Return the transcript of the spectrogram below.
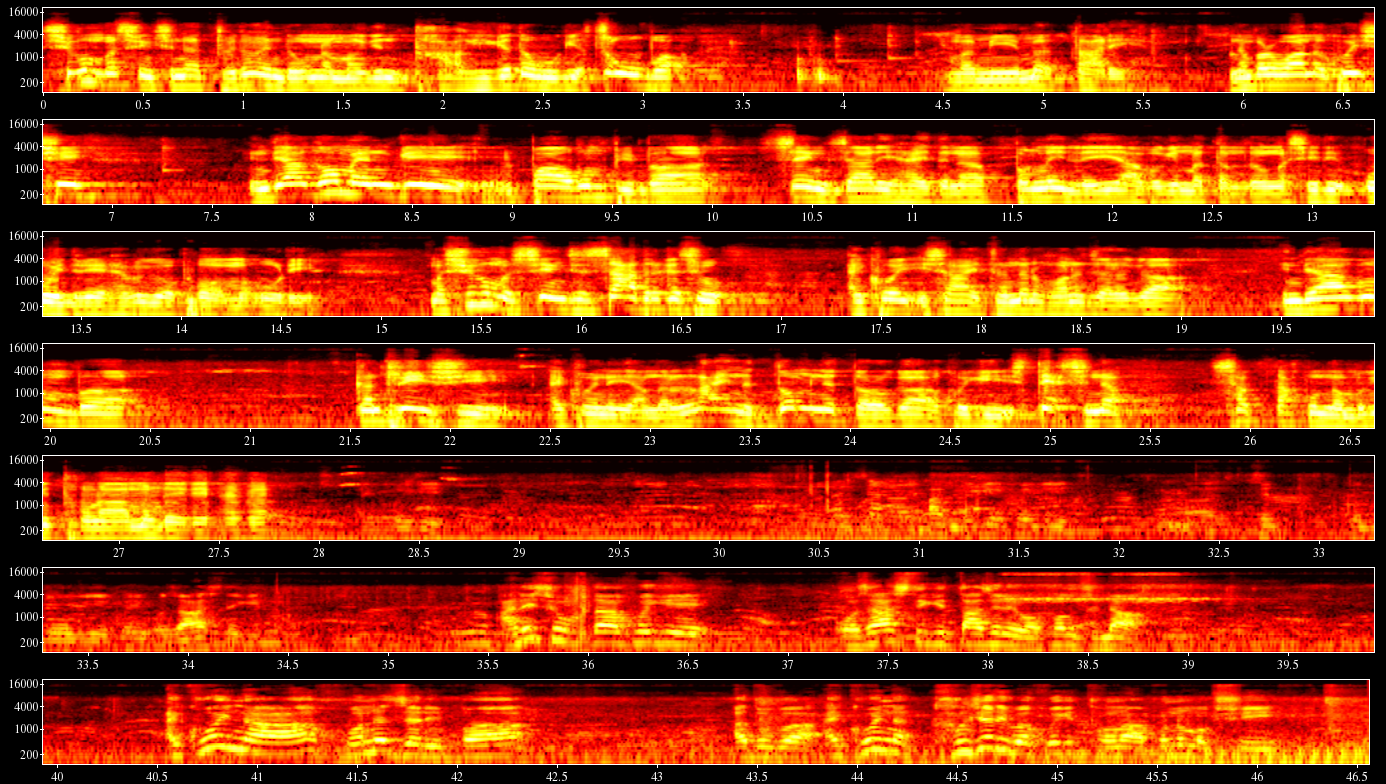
ꯁꯤꯒꯨꯝꯕꯁꯤꯡꯁꯤꯅ ꯊꯣꯏꯗꯣꯛ ꯍꯦꯟꯗꯣꯛꯅ ꯃꯥꯡꯖꯤꯟ ꯊꯥꯈꯤꯒꯗꯧꯕꯒꯤ ꯑꯆꯧꯕ ꯃꯃꯤ ꯑꯃ ꯇꯥꯔꯤ ꯅꯝꯕꯔ ꯋꯥꯟ ꯑꯩꯈꯣꯏꯁꯤ ꯏꯟꯗꯤꯌꯥ ꯒꯣꯔꯃꯦꯟꯒꯤ ꯂꯨꯄꯥ ꯑꯍꯨꯝ ꯄꯤꯕ ꯆꯦꯡ ꯆꯥꯔꯤ ꯍꯥꯏꯗꯅ ꯄꯪꯂꯩ ꯂꯩ ꯌꯥꯕꯒꯤ ꯃꯇꯝꯗꯣ ꯉꯁꯤꯗꯤ ꯑꯣꯏꯗ꯭ꯔꯦ ꯍꯥꯏꯕꯒꯤ ꯋꯥꯐꯝ ꯑꯃ ꯎꯔꯤ ꯃꯁꯤꯒꯨꯝꯕ ꯆꯦꯡꯁꯤ ꯆꯥꯗ꯭ꯔꯒꯁꯨ ꯑꯩꯈꯣꯏ ꯏꯁꯥ ꯏꯊꯟꯗꯅ ꯍꯣꯠꯅꯖꯔꯒ ꯏꯟꯗꯤꯌꯥꯒꯨꯝꯕ ꯀꯟꯇ꯭ꯔꯤꯁꯤ ꯑꯩꯈꯣꯏꯅ ꯌꯥꯝꯅ ꯂꯥꯏꯅ ꯗꯣꯃꯤꯅꯦꯠ ꯇꯧꯔꯒ ꯑꯩꯈꯣꯏꯒꯤ ꯁ꯭ꯇꯦꯠꯁꯤꯅ ꯁꯛ ꯇꯥꯛꯄ ꯉꯝꯕꯒꯤ ꯊꯧꯅꯥ ꯑꯃ ꯂꯩꯔꯦ ꯍꯥꯏꯕ ꯑꯩꯈꯣꯏꯒꯤ ꯑꯍꯥꯟꯕꯒꯤ ꯑꯩꯈꯣꯏꯒꯤ ꯖꯤꯠ ꯀꯨꯟꯗꯣꯒꯤ ꯑꯩꯈꯣꯏ ꯑꯣꯖꯥꯁꯤꯗꯒꯤ ꯑꯅꯤꯁꯨꯕꯗ ꯑꯩꯈꯣꯏꯒꯤ ꯑꯣꯖꯥꯁꯤꯗꯒꯤ ꯇꯥꯖꯔꯤꯕ ꯋꯥꯐꯝꯁꯤꯅ ꯑꯩꯈꯣꯏꯅ ꯍꯣꯠꯅꯖꯔꯤꯕ ꯑꯗꯨꯒ ꯑꯩꯈꯣꯏꯅ ꯈꯪꯖꯔꯤꯕ ꯑꯩꯈꯣꯏꯒꯤ ꯊꯧꯅꯥ ꯄꯨꯝꯅꯃꯛꯁꯤ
